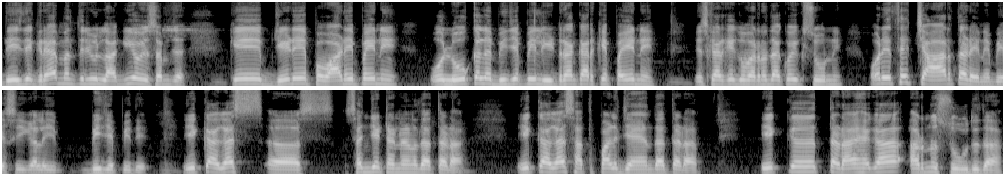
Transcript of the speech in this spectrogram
ਦੇਸ਼ ਦੇ ਗ੍ਰਹਿ ਮੰਤਰੀ ਨੂੰ ਲੱਗੀ ਹੋਵੇ ਸਮਝ ਕਿ ਜਿਹੜੇ ਪਵਾੜੇ ਪਏ ਨੇ ਉਹ ਲੋਕਲ ਬੀਜੇਪੀ ਲੀਡਰਾਂ ਕਰਕੇ ਪਏ ਨੇ। ਇਸ ਕਰਕੇ ਗਵਰਨਰ ਦਾ ਕੋਈ ਕਸੂਰ ਨਹੀਂ। ਔਰ ਇੱਥੇ ਚਾਰ ਧੜੇ ਨੇ ਬੇਸਿਕਲੀ ਬੀਜੇਪੀ ਦੇ। ਇੱਕ ਹੈਗਾ ਸ- ਸੰਜੇ ਟੰਡਨ ਦਾ ਧੜਾ। ਇੱਕ ਹੈਗਾ ਸਤਪਾਲ ਜੈਨ ਦਾ ਧੜਾ। ਇੱਕ ਧੜਾ ਹੈਗਾ ਅਰੁਣ ਸੂਦ ਦਾ।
